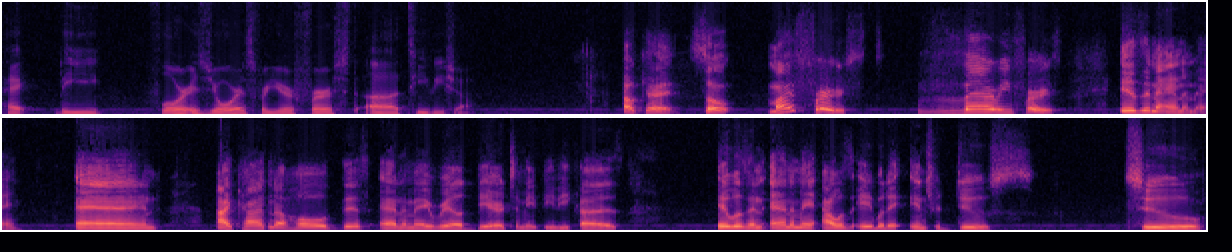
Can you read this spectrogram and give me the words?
hey, the floor is yours for your first uh, TV show. Okay. So, my first, very first is an anime, and I kind of hold this anime real dear to me, B, because it was an anime I was able to introduce to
